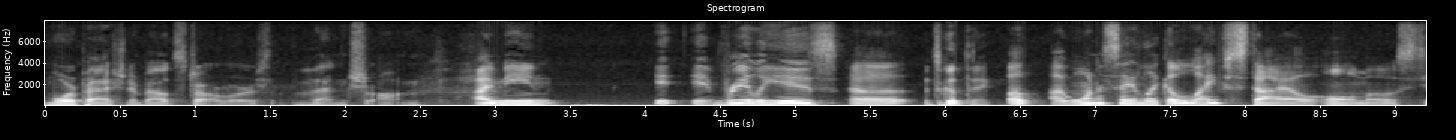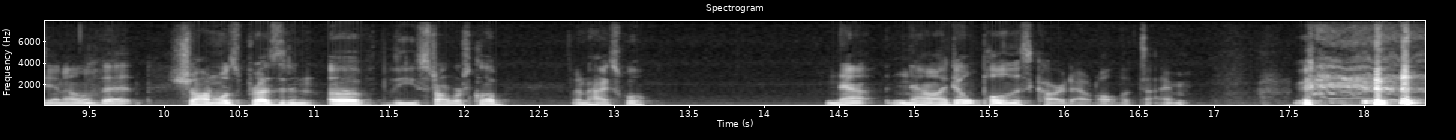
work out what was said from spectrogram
more passionate about Star Wars than Sean. I mean, it it really is. Uh, It's a good thing. a, I want to say like a lifestyle almost. You know that Sean was president of the Star Wars Club in high school. Now, now I don't pull this card out all the time.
